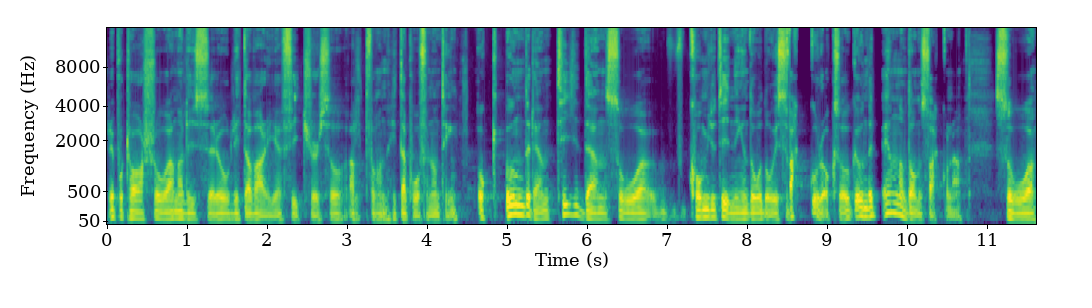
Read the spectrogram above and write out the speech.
reportage och analyser och lite av varje, features och allt vad man hittar på för någonting. Och under den tiden så kom ju tidningen då och då i svackor också och under en av de svackorna så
